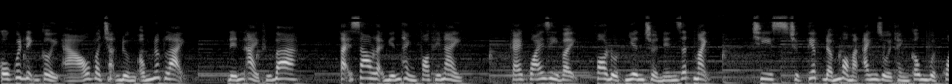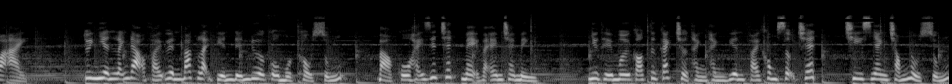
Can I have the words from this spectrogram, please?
cô quyết định cởi áo và chặn đường ống nước lại. Đến ải thứ ba, tại sao lại biến thành pho thế này? Cái quái gì vậy? Pho đột nhiên trở nên rất mạnh. Cheese trực tiếp đấm vào mặt anh rồi thành công vượt qua ải. Tuy nhiên lãnh đạo phái Uyên Bắc lại tiến đến đưa cô một khẩu súng, bảo cô hãy giết chết mẹ và em trai mình. Như thế mới có tư cách trở thành thành viên phái không sợ chết. Cheese nhanh chóng nổ súng.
